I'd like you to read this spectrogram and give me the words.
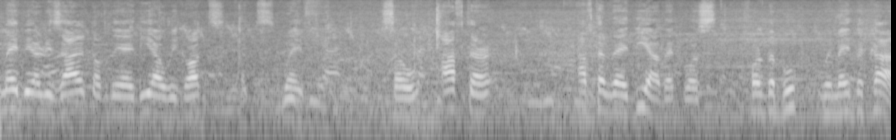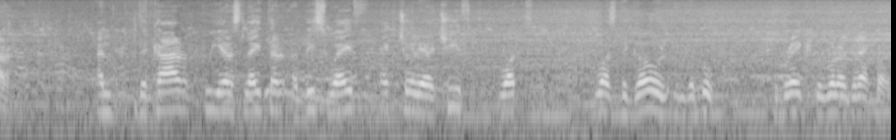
maybe a result of the idea we got at WAVE. So after, after the idea that was for the book, we made the car. And the car, two years later, at this WAVE, actually achieved what was the goal in the book, to break the world record.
